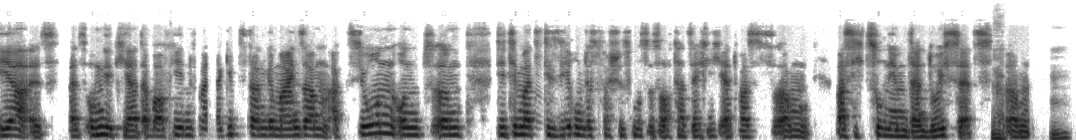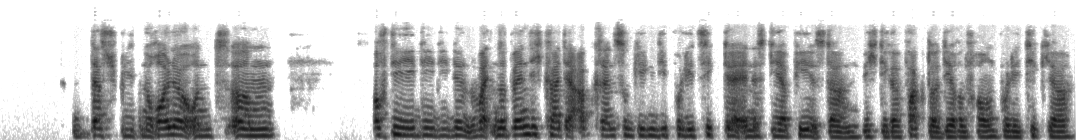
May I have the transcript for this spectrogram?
Eher als, als umgekehrt. Aber auf jeden Fall, da gibt es dann gemeinsame Aktionen und ähm, die Thematisierung des Faschismus ist auch tatsächlich etwas, ähm, was sich zunehmend dann durchsetzt. Ja. Ähm, mhm. Das spielt eine Rolle und ähm, auch die, die, die Notwendigkeit der Abgrenzung gegen die Politik der NSDAP ist da ein wichtiger Faktor, deren Frauenpolitik ja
